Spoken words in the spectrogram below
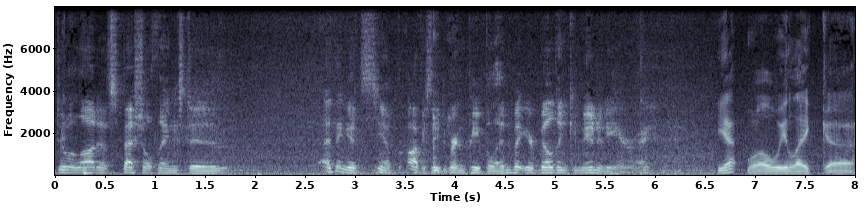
do a lot of special things to. I think it's you know obviously to bring people in, but you're building community here, right? Yeah, well, we like. Uh,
